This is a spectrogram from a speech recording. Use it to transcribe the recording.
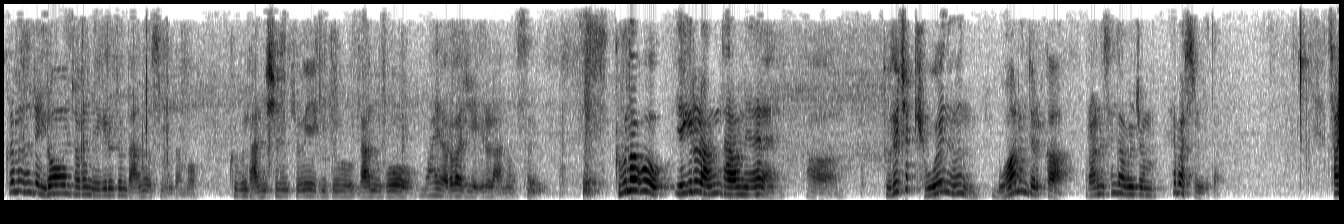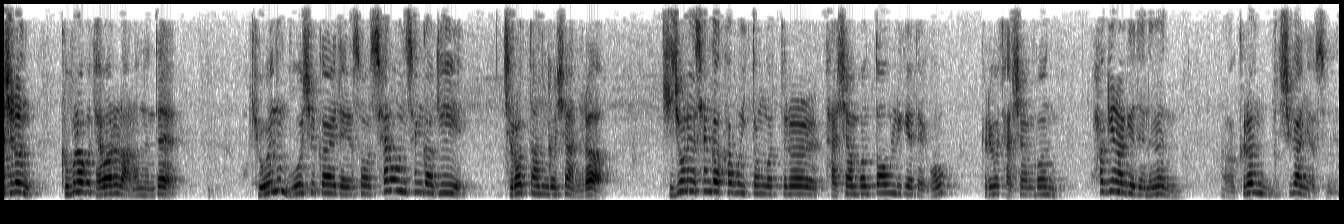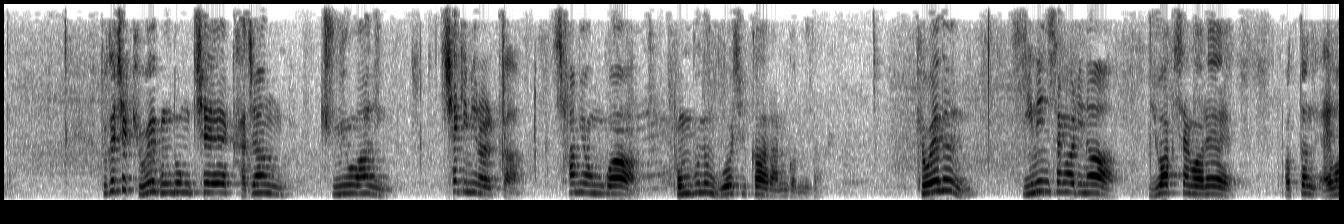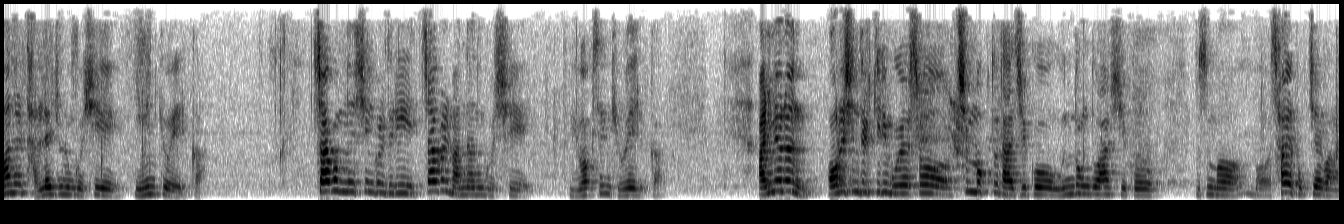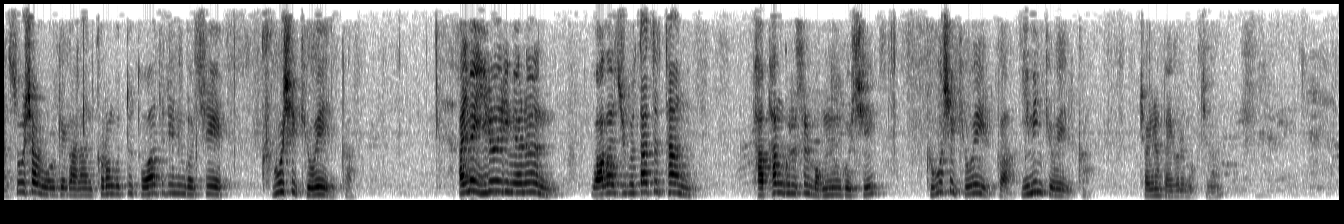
그러면서 이제 이런저런 얘기를 좀 나누었습니다. 뭐, 그분 다니시는 교회 얘기도 나누고, 뭐, 여러 가지 얘기를 나누었어요. 그분하고 얘기를 나눈 다음에, 어, 도대체 교회는 뭐 하는 데일까라는 생각을 좀 해봤습니다. 사실은 그분하고 대화를 나눴는데, 교회는 무엇일까에 대해서 새로운 생각이 들었다는 것이 아니라, 기존에 생각하고 있던 것들을 다시 한번 떠올리게 되고 그리고 다시 한번 확인하게 되는 어, 그런 시간이었습니다. 도대체 교회 공동체의 가장 중요한 책임이랄까, 사명과 본부는 무엇일까라는 겁니다. 교회는 이민 생활이나 유학 생활에 어떤 애환을 달래주는 곳이 이민교회일까? 짝 없는 싱글들이 짝을 만나는 곳이 유학생 교회일까? 아니면은 어르신들끼리 모여서 친목도 다지고 운동도 하시고 무슨 뭐, 뭐 사회복지에 관한 소셜 월크에 관한 그런 것도 도와드리는 것이 그것이 교회일까? 아니면 일요일이면은 와가지고 따뜻한 밥 한 그릇을 먹는 곳이 그것이 교회일까? 이민교회일까? 저희는 배그를 먹지만.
